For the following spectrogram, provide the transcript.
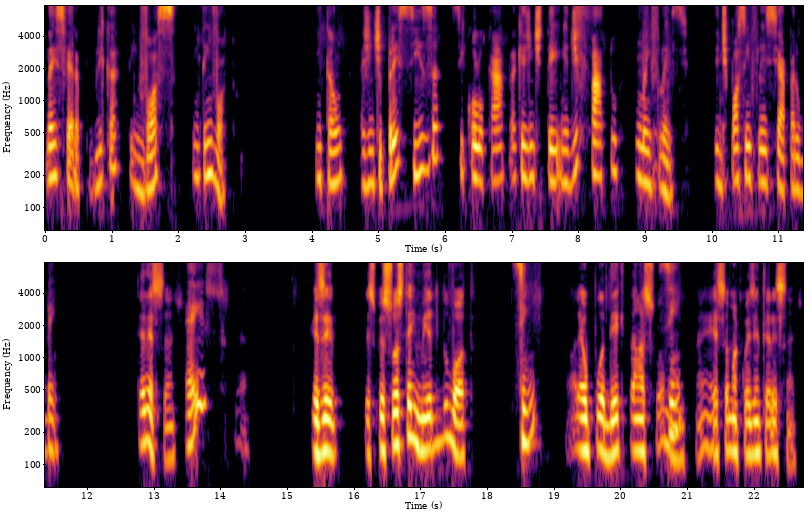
na esfera pública tem voz quem tem voto. Então, a gente precisa se colocar para que a gente tenha, de fato, uma influência. Que a gente possa influenciar para o bem. Interessante. É isso. Quer dizer, as pessoas têm medo do voto. Sim. Olha, é o poder que está na sua Sim. mão. Né? Essa é uma coisa interessante.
